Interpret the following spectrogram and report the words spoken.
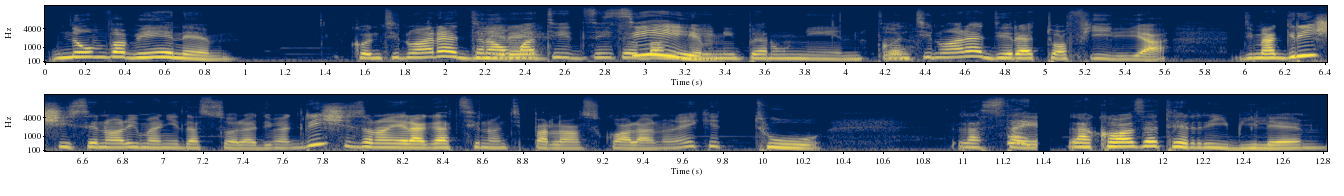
non va bene. Continuare a dire Traumatizzi i tuoi Sì. bambini per un niente. continuare a dire a tua figlia dimagrisci se no rimani da sola, dimagrisci se no i ragazzi non ti parlano a scuola, non è che tu la stai... La cosa terribile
